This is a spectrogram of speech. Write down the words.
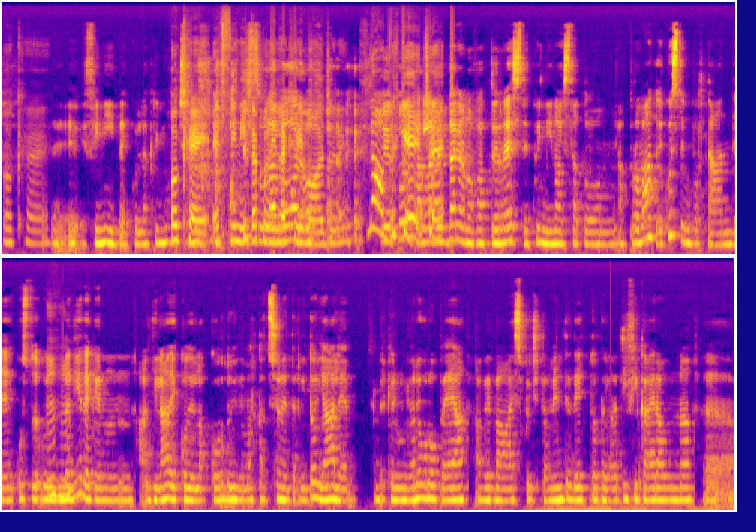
okay. è, è, finita, è quella lacrimogena. Ok, è finita con i lacrimogeni. No, e perché, poi i parlamentari cioè... hanno fatto il resto e quindi no, è stato approvato e questo è importante, questo mm-hmm. da dire che non, al di là ecco, dell'accordo di demarcazione territoriale perché l'Unione Europea aveva esplicitamente detto che la ratifica era un, eh,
